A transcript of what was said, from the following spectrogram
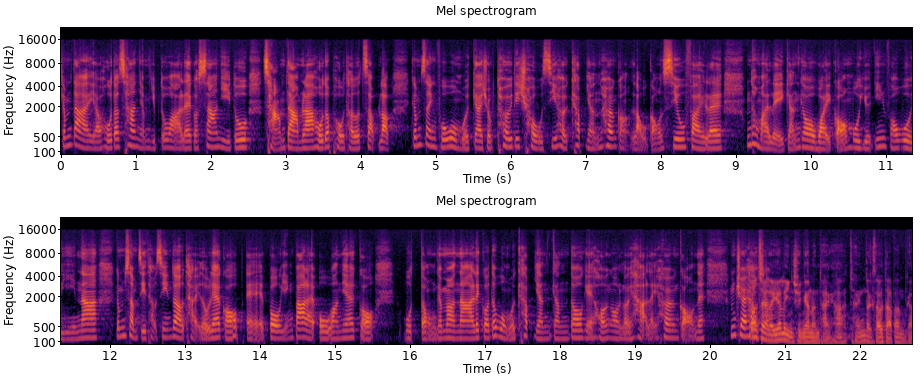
咁但係有好多餐飲業都話咧個生意都慘淡啦，好多鋪頭都執笠。咁政府會唔會繼續推啲措施去吸引香港人留港消費咧？咁同埋嚟緊個維港每月煙火匯演啦，咁甚至頭先都有提到呢、這、一個誒、呃、播映巴黎奧運呢一個活動咁樣啦。你覺得會唔會吸引更多嘅海外旅客嚟香港呢？咁最後多謝你一連串嘅問題嚇，請特首答啊唔該。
